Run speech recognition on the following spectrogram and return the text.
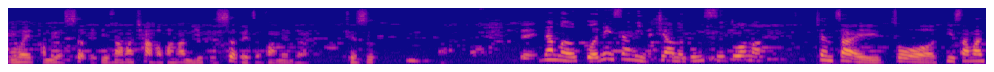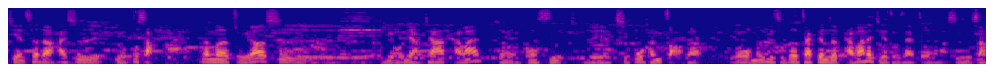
因为他没有设备，第三方恰好帮他弥补设备这方面的缺失。嗯，对。那么国内像你们这样的公司多吗？现在做第三方检测的还是有不少，那么主要是有两家台湾的公司，也起步很早的，因为我们一直都在跟着台湾的节奏在走嘛。事实上，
